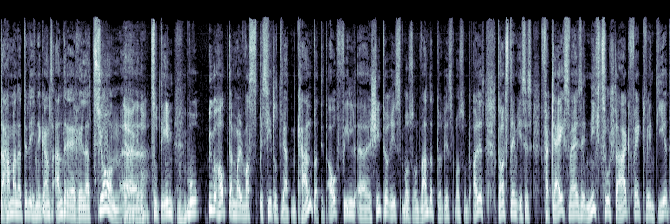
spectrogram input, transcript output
da haben wir natürlich eine ganz andere Relation ja, äh, genau. zu dem, mhm. wo überhaupt einmal was besiedelt werden kann. Dort ist auch viel äh, Skitourismus und Wandertourismus und alles. Trotzdem ist es vergleichsweise nicht so stark frequentiert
